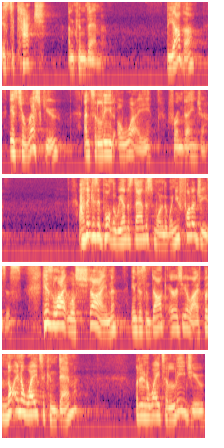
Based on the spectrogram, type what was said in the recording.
is to catch and condemn. The other is to rescue and to lead away from danger. I think it's important that we understand this morning that when you follow Jesus, his light will shine into some dark areas of your life, but not in a way to condemn, but in a way to lead you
